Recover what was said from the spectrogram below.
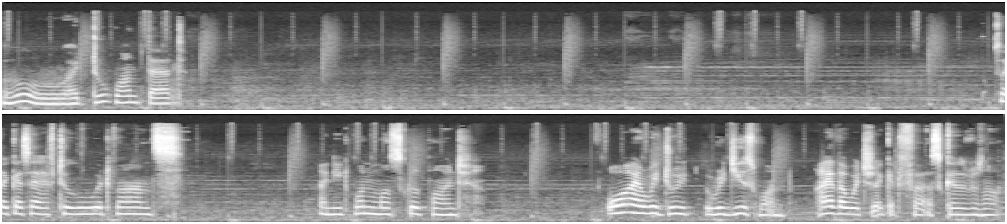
Oh, I do want that. So I guess I have to advance. I need one more skill point. Or I redu reduce one. Either which I get first. Charisma,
